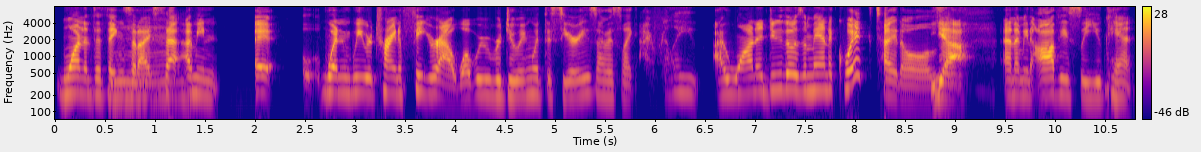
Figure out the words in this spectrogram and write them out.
one of the things that I said, Mm. I mean, I, when we were trying to figure out what we were doing with the series, I was like, I really, I want to do those Amanda Quick titles. yeah. And I mean, obviously, you can't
